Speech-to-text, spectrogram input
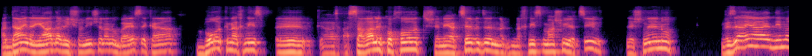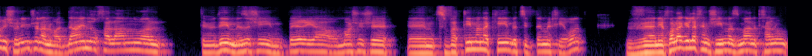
עדיין היעד הראשוני שלנו בעסק היה בואו רק נכניס uh, עשרה לקוחות, שנייצב את זה, נכניס משהו יציב לשנינו, וזה היה היעדים הראשונים שלנו, עדיין לא חלמנו על, אתם יודעים, איזושהי אימפריה או משהו שצוותים ענקיים וצוותי מכירות, ואני יכול להגיד לכם שעם הזמן התחלנו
